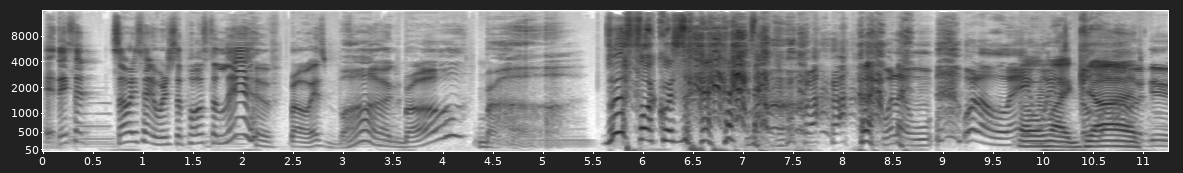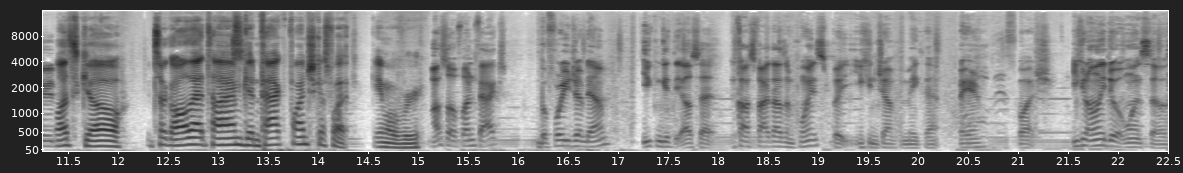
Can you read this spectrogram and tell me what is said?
They said somebody said we're supposed to live, bro. It's bugged, bro, bro. The fuck was that? what a what a lame. oh my go god. out, dude. Let's go. It took all that time getting pack punch. Guess what? Game over. Also, fun fact: before you jump down, you can get the LSAT. It costs five thousand points, but you can jump and make that right here. Watch. You can only do it once though.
